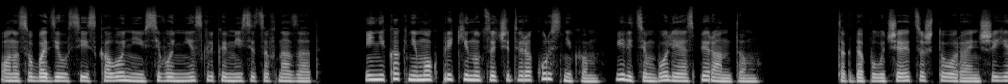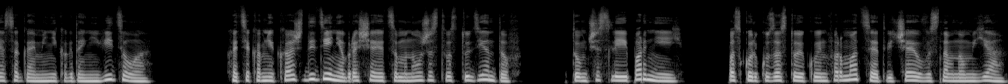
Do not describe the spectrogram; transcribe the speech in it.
Он освободился из колонии всего несколько месяцев назад и никак не мог прикинуться четверокурсником или тем более аспирантом. Тогда получается, что раньше я Сагами никогда не видела, хотя ко мне каждый день обращается множество студентов, в том числе и парней, поскольку за стойку информации отвечаю в основном я.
